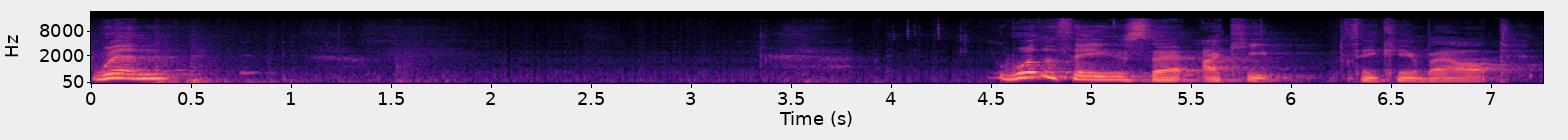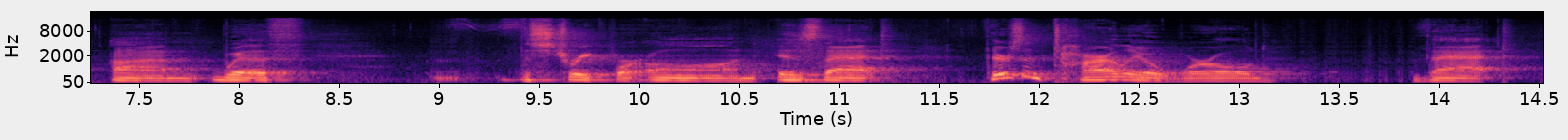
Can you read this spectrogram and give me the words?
when one of the things that I keep thinking about um, with the streak we're on is that there's entirely a world that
